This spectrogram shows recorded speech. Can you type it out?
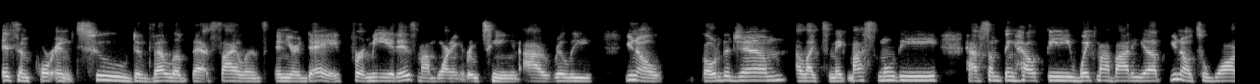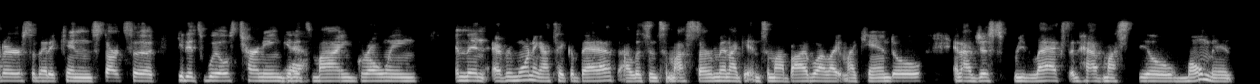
it's important to develop that silence in your day for me it is my morning routine i really you know go to the gym i like to make my smoothie have something healthy wake my body up you know to water so that it can start to get its wheels turning get yeah. its mind growing and then every morning I take a bath, I listen to my sermon, I get into my Bible, I light my candle, and I just relax and have my still moment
